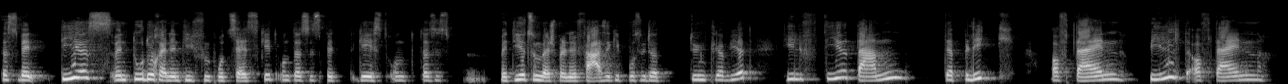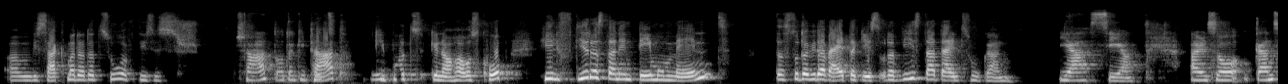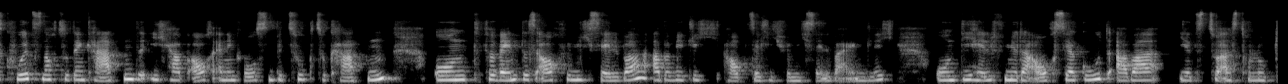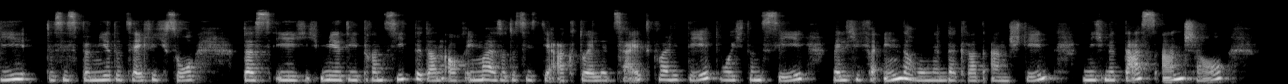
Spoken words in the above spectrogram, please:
dass wenn dir es, wenn du durch einen tiefen Prozess geht und dass es gehst und dass es bei dir zum Beispiel eine Phase gibt, wo es wieder dünkler wird, hilft dir dann der Blick auf dein Bild, auf dein, ähm, wie sagt man da dazu, auf dieses Chart oder Geburts Chart, Geburts, genau, Horoskop, hilft dir das dann in dem Moment, dass du da wieder weitergehst oder wie ist da dein Zugang? Ja, sehr. Also ganz kurz noch zu den Karten. Ich habe auch einen großen Bezug zu Karten und verwende das auch für mich selber, aber wirklich hauptsächlich für mich selber eigentlich. Und die helfen mir da auch sehr gut. Aber jetzt zur Astrologie, das ist bei mir tatsächlich so, dass ich mir die Transite dann auch immer, also das ist die aktuelle Zeitqualität, wo ich dann sehe, welche Veränderungen da gerade anstehen. Wenn ich mir das anschaue,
